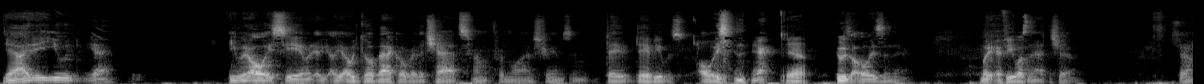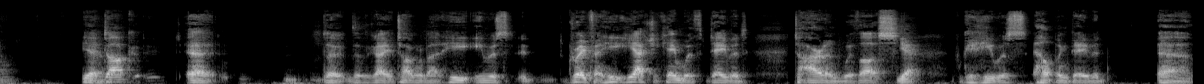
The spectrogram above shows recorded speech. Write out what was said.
Yeah, I, you would, yeah. You would always see, I would go back over the chats from, from the live streams and Dave, Davey was always in there. Yeah. He was always in there. If he wasn't at the show. So. Yeah, yeah. Doc, uh, the, the guy you're talking about, he, he was great friend. He, he actually came with David to Ireland with us. Yeah he was helping David. Uh,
